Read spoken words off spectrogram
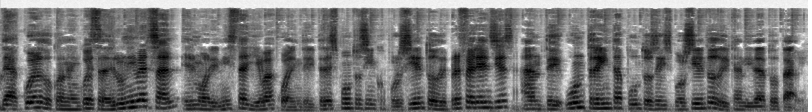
De acuerdo con la encuesta del Universal, el morenista lleva 43.5% de preferencias ante un 30.6% del candidato Tabe.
